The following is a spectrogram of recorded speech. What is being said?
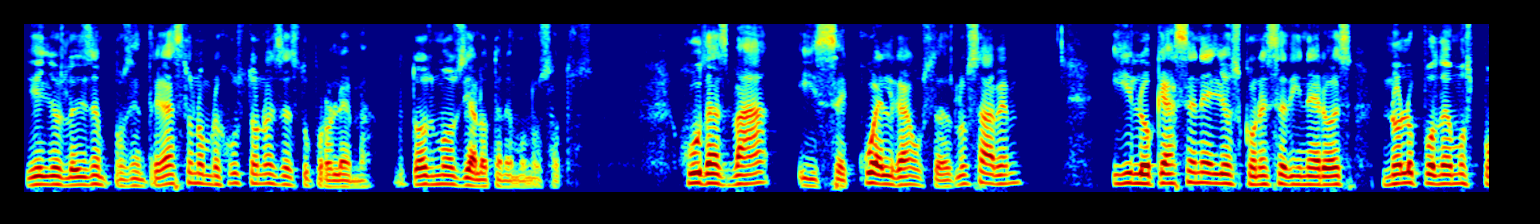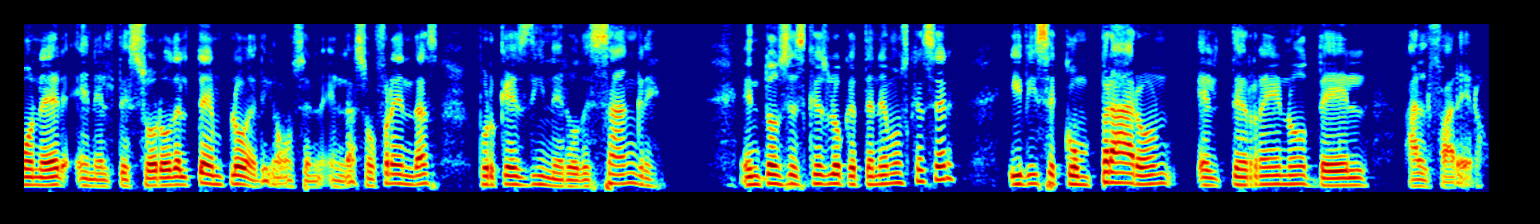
Y ellos le dicen, pues entregaste a un hombre justo, no ese es tu problema. De todos modos ya lo tenemos nosotros. Judas va y se cuelga, ustedes lo saben, y lo que hacen ellos con ese dinero es, no lo podemos poner en el tesoro del templo, eh, digamos en, en las ofrendas, porque es dinero de sangre. Entonces, ¿qué es lo que tenemos que hacer? Y dice, compraron el terreno del alfarero.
